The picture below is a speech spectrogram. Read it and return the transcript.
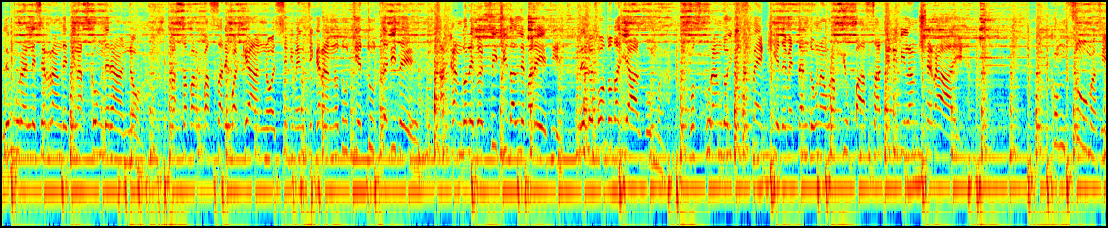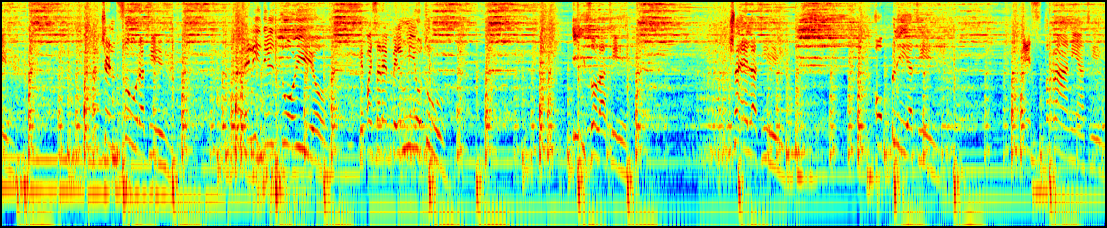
Le mura e le serrande ti nasconderanno. Basta far passare qualche anno e si dimenticheranno tutti e tutte di te. Staccando le tue effigie dalle pareti, le tue foto dagli album, oscurando gli specchi ed emettendo un'aura più bassa, ti ribilancerai. Consumati, censurati Elidi il tuo io, che poi sarebbe il mio tu. Isolati, celati, obliati, estraniati,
